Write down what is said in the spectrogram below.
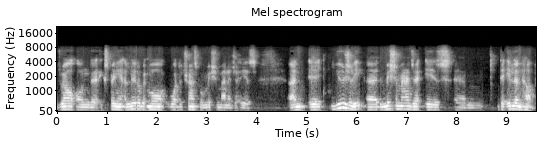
dwell on the, explaining a little bit more what the transport mission manager is. And uh, usually, uh, the mission manager is um, the inland hub,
